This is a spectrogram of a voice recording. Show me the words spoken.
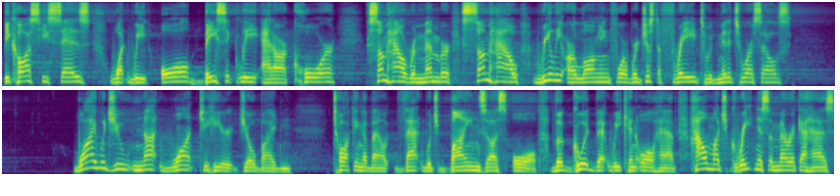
Because he says what we all basically at our core somehow remember, somehow really are longing for. We're just afraid to admit it to ourselves. Why would you not want to hear Joe Biden talking about that which binds us all, the good that we can all have, how much greatness America has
